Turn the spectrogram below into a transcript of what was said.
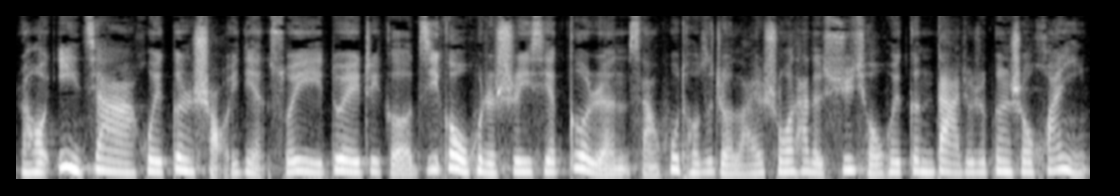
然后溢价会更少一点，所以对这个机构或者是一些个人散户投资者来说，它的需求会更大，就是更受欢迎。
